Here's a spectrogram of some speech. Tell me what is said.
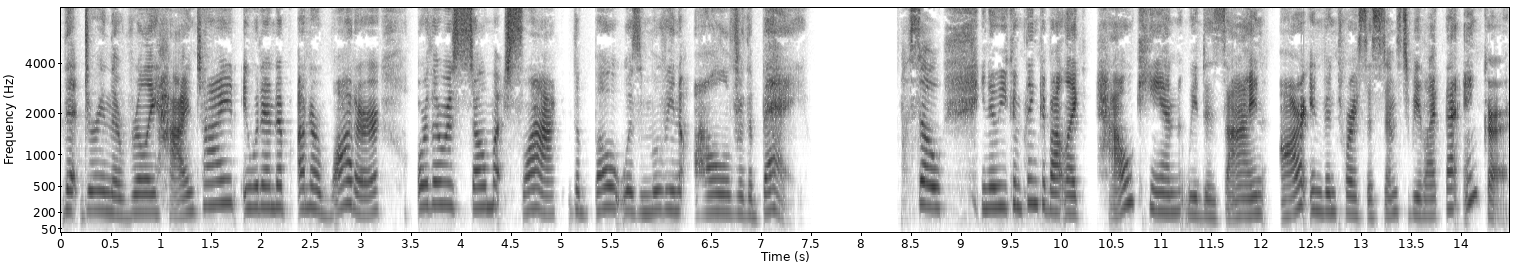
that during the really high tide, it would end up underwater or there was so much slack, the boat was moving all over the bay. So, you know, you can think about like, how can we design our inventory systems to be like that anchor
